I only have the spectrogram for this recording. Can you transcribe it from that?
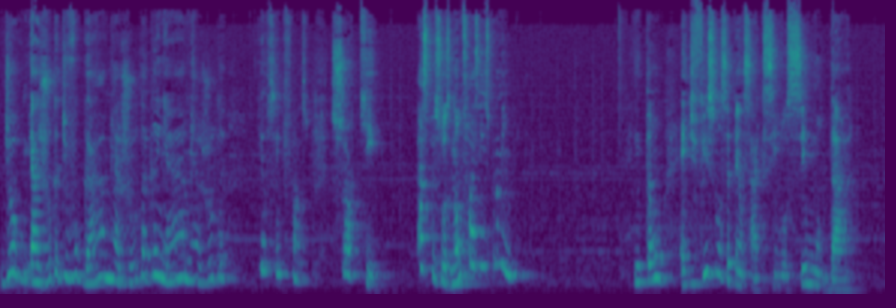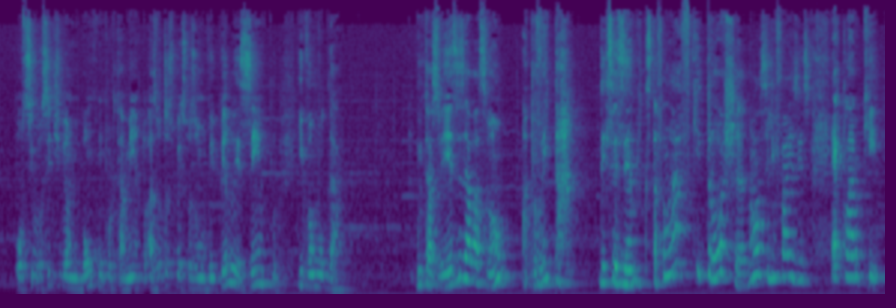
Diogo, me ajuda a divulgar, me ajuda a ganhar, me ajuda. E eu sempre faço. Só que as pessoas não fazem isso para mim. Então, é difícil você pensar que se você mudar ou se você tiver um bom comportamento, as outras pessoas vão ver pelo exemplo e vão mudar. Muitas vezes elas vão aproveitar desse exemplo que você está falando. Ah, que trouxa, nossa, ele faz isso. É claro que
